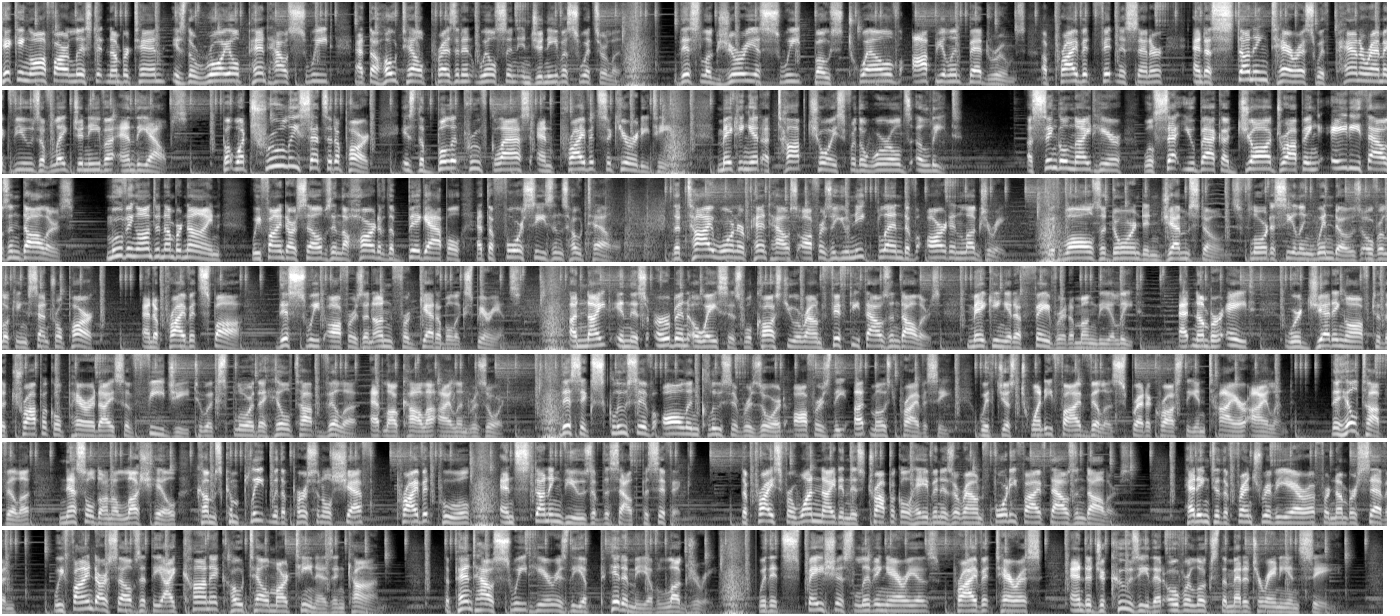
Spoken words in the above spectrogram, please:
Kicking off our list at number 10 is the Royal Penthouse Suite at the Hotel President Wilson in Geneva, Switzerland. This luxurious suite boasts 12 opulent bedrooms, a private fitness center, and a stunning terrace with panoramic views of Lake Geneva and the Alps. But what truly sets it apart is the bulletproof glass and private security team, making it a top choice for the world's elite. A single night here will set you back a jaw-dropping $80,000. Moving on to number 9, we find ourselves in the heart of the Big Apple at the Four Seasons Hotel. The Ty Warner Penthouse offers a unique blend of art and luxury, with walls adorned in gemstones, floor-to-ceiling windows overlooking Central Park, and a private spa. This suite offers an unforgettable experience. A night in this urban oasis will cost you around $50,000, making it a favorite among the elite. At number 8, we're jetting off to the tropical paradise of Fiji to explore the Hilltop Villa at Laucala Island Resort. This exclusive, all-inclusive resort offers the utmost privacy, with just 25 villas spread across the entire island. The Hilltop Villa, nestled on a lush hill, comes complete with a personal chef, private pool, and stunning views of the South Pacific. The price for one night in this tropical haven is around $45,000. Heading to the French Riviera for number 7, we find ourselves at the iconic Hotel Martinez in Cannes. The penthouse suite here is the epitome of luxury, with its spacious living areas, private terrace, and a jacuzzi that overlooks the Mediterranean Sea.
